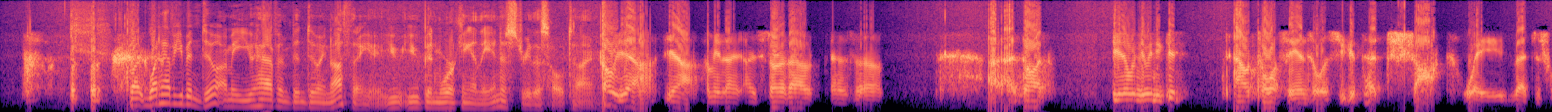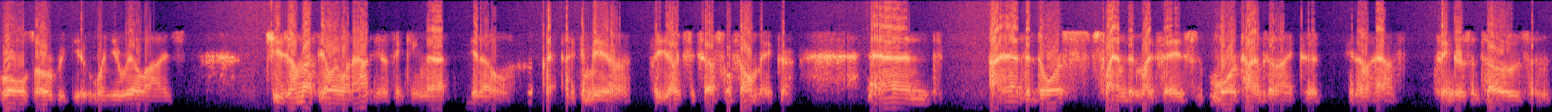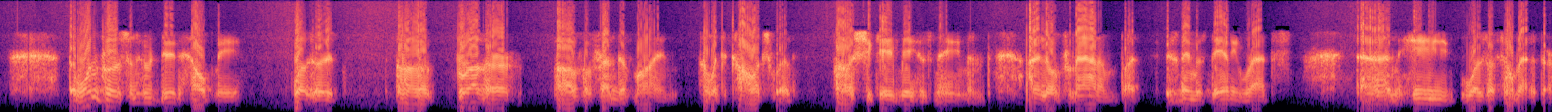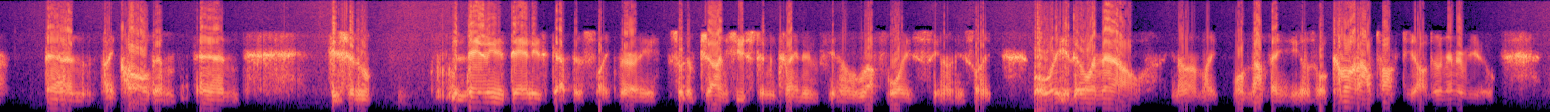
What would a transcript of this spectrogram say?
But what have you been doing? I mean, you haven't been doing nothing. You you've been working in the industry this whole time. Oh yeah, yeah. I mean, I, I started out as a. I, I thought, you know, when you, when you get out to Los Angeles, you get that shock wave that just rolls over you when you realize, geez, I'm not the only one out here thinking that you know I, I can be a, a young successful filmmaker, and I had the doors slammed in my face more times than I could, you know, have fingers and toes. And the one person who did help me was a uh, brother of a friend of mine I went to college with. Uh, she gave me his name, and I didn't know him from Adam, but his name was Danny Retz, and he was a film editor. And I called him, and he said, Danny, Danny's got this like very sort of John Huston kind of you know rough voice. You know, he's like, "Well, what are you doing now?" You know, I'm like, "Well, nothing." He goes, "Well, come on, I'll talk to you. I'll do an interview."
